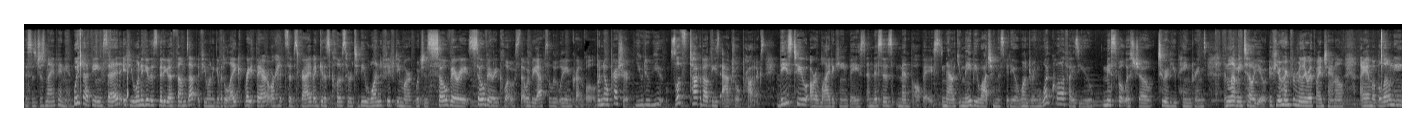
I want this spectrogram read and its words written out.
this is just my opinion. With that being said, if you wanna give this video a thumbs up, if you wanna give it a like right there or hit subscribe, I'd get us closer to the 150 mark, which is so very, so very close. That would be absolutely incredible. But no pressure, you do you. So let's talk about these actual products. These two are lidocaine based and this is menthol based. Now you may be watching this video wondering what qualifies you, Miss Footless Jo, to review pain creams. And let me tell you, if you aren't familiar with my channel, I am a below-knee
